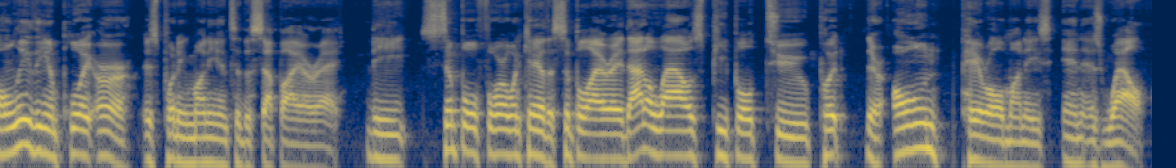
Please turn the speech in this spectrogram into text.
only the employer is putting money into the SEP IRA. The simple 401k or the simple IRA, that allows people to put their own payroll monies in as well.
